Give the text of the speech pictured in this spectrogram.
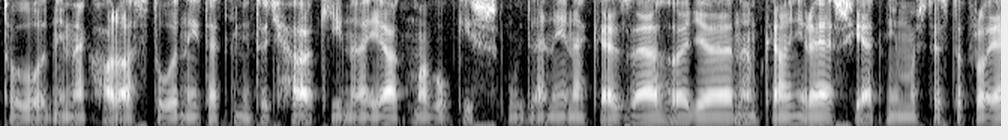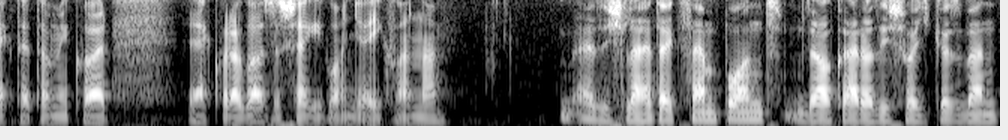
tolódni, meg halasztódni, tehát mint hogyha a kínaiak maguk is úgy lennének ezzel, hogy nem kell annyira elsietni most ezt a projekt projektet, amikor ekkora gazdasági gondjaik vannak. Ez is lehet egy szempont, de akár az is, hogy közben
